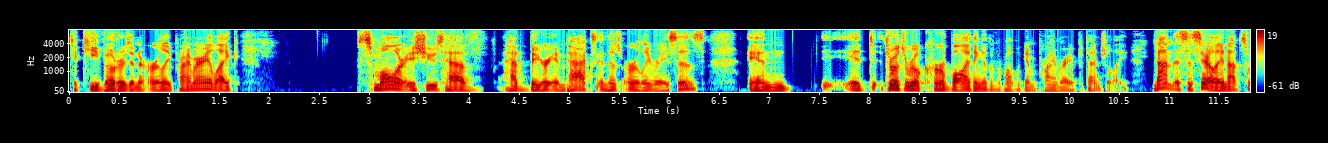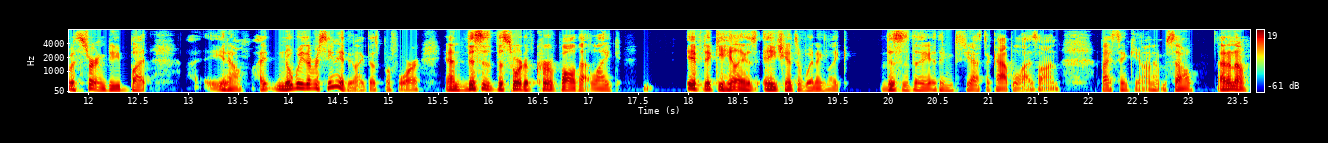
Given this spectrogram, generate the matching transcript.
to key voters in an early primary, like smaller issues have had bigger impacts in those early races, and it throws a real curveball, I think, at the Republican primary potentially. Not necessarily, not with certainty, but you know, I, nobody's ever seen anything like this before. And this is the sort of curveball that, like, if Nikki Haley has any chance of winning, like, this is the thing she has to capitalize on by sinking on him. So I don't know.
